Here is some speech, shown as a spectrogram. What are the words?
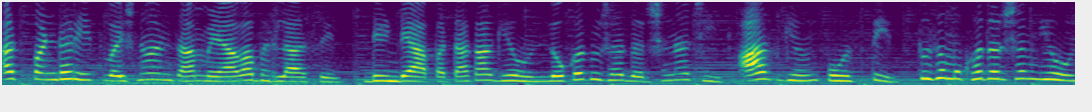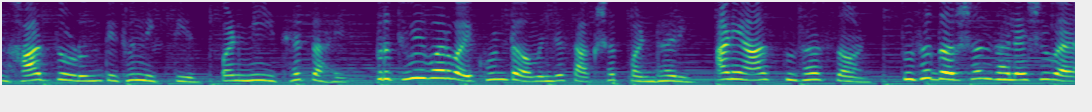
आज पंढरीत वैष्णवांचा मेळावा भरला असेल. दिंड्या पताका घेऊन लोक तुझ्या दर्शनाची आस घेऊन पोहोचतील. तुझं मुखदर्शन घेऊन हात जोडून तिथून निघतील पण मी इथेच आहे. पृथ्वीवर वैकुंठ म्हणजे साक्षात पंढरी. आणि आज तुझा सण. तुझं दर्शन झाल्याशिवाय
